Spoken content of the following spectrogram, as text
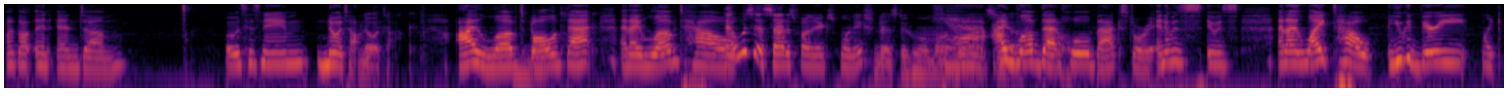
I thought and and um what was his name? Noatak. No attack. I loved all of that, and I loved how That was a satisfying explanation as to who Amon yeah, was. I loved that whole backstory, and it was it was, and I liked how you could very like,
